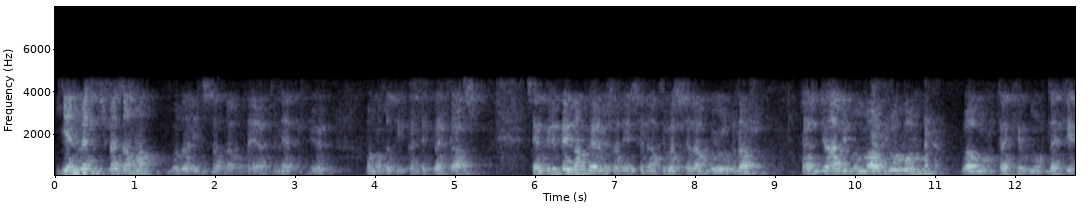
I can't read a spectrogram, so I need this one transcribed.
Yenmez içmez ama bu da insanların hayatını etkiliyor. Ona da dikkat etmek lazım. Sevgili Peygamberimiz Aleyhisselatü Vesselam buyurdular. El calibu mağzubun ve muhtekir, muhtekir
